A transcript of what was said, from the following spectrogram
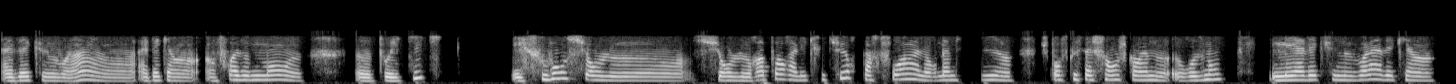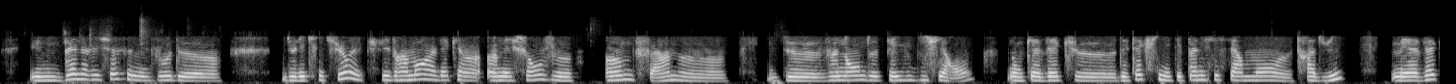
avec euh, voilà euh, avec un, un foisonnement euh, euh, poétique et souvent sur le sur le rapport à l'écriture parfois alors même si euh, je pense que ça change quand même heureusement mais avec une voilà avec un une belle richesse au niveau de de l'écriture et puis vraiment avec un, échange euh, homme-femme euh, de venant de pays différents. Donc avec euh, des textes qui n'étaient pas nécessairement euh, traduits mais avec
